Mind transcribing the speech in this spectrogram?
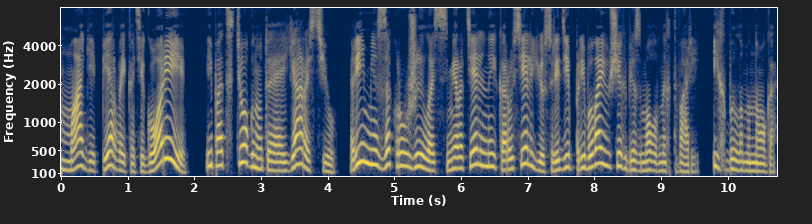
маге первой категории? И подстегнутая яростью, Римми закружилась смертельной каруселью среди пребывающих безмолвных тварей. Их было много,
